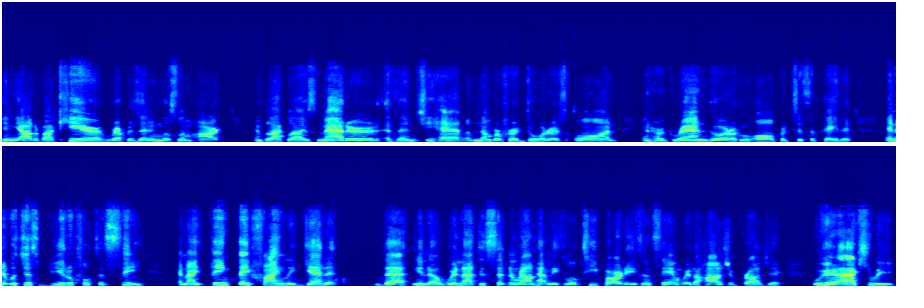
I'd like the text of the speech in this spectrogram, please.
Kenyatta Bakir, representing Muslim Arc and Black Lives Matter. And then she had a number of her daughters on and her granddaughter who all participated. And it was just beautiful to see. And I think they finally get it that, you know, we're not just sitting around having these little tea parties and saying we're the Hajjah Project. We're actually,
